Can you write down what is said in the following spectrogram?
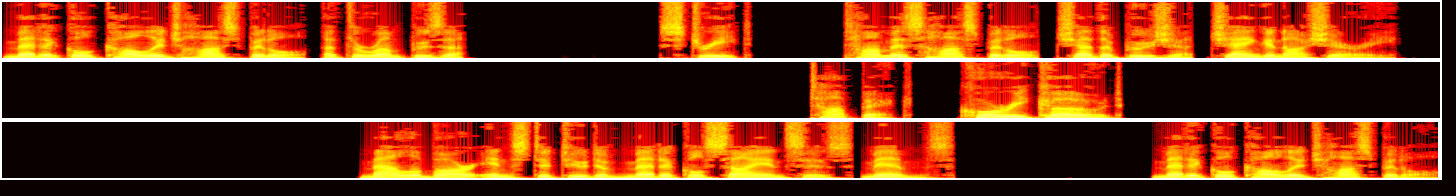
Medical College Hospital, Athirampuzha Street. Thomas Hospital, Chethipuzha, Changanasheri Kozhikode Malabar Institute of Medical Sciences MIMS Medical College Hospital.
